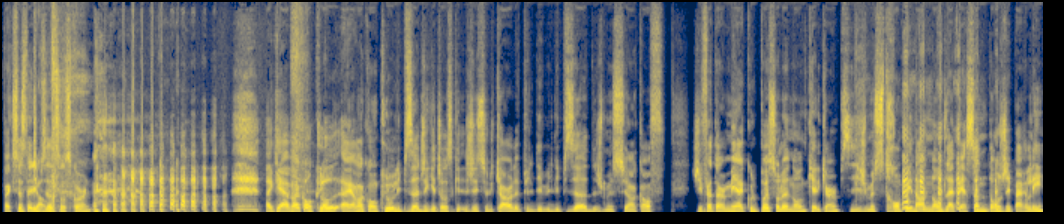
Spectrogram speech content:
Fait que ça, c'était l'épisode sur Scorn. ok, avant qu'on close, avant qu'on clôt l'épisode, j'ai quelque chose que j'ai sur le cœur depuis le début de l'épisode. Je me suis encore. J'ai fait un mea culpa sur le nom de quelqu'un, puis je me suis trompé dans le nom de la personne dont j'ai parlé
